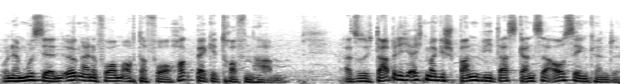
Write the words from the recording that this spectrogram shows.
Und er muss ja in irgendeiner Form auch davor Hockback getroffen haben. Also da bin ich echt mal gespannt, wie das Ganze aussehen könnte.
